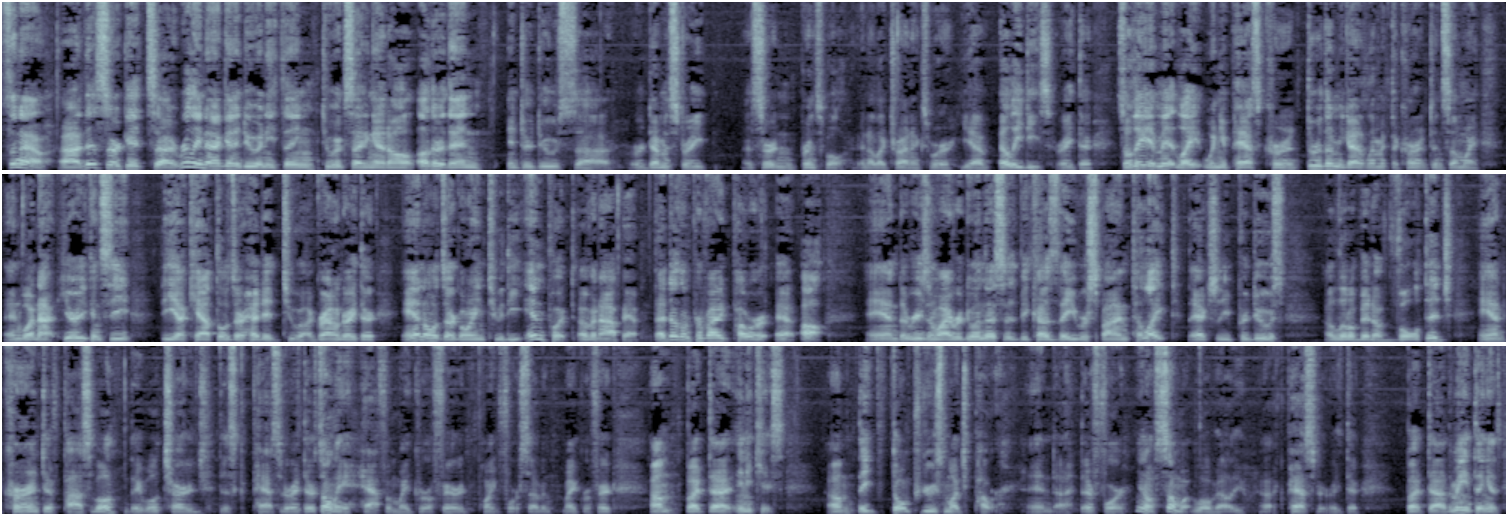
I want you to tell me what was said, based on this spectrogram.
So now, uh, this circuit's uh, really not going to do anything too exciting at all other than introduce uh, or demonstrate a certain principle in electronics where you have LEDs right there. So they emit light when you pass current through them. You got to limit the current in some way and whatnot. Here you can see the uh, cathodes are headed to uh, ground right there. Anodes are going to the input of an op amp. That doesn't provide power at all. And the reason why we're doing this is because they respond to light. They actually produce a little bit of voltage and current if possible. They will charge this capacitor right there. It's only half a microfarad, 0.47 microfarad. Um, but uh, any case, um, they don't produce much power and uh, therefore, you know, somewhat low value uh, capacitor right there. But uh, the main thing is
